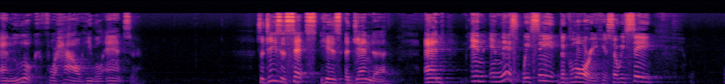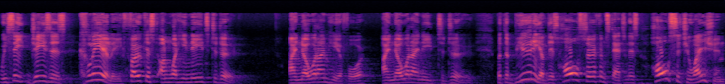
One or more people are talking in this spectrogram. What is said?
and look for how he will answer. So Jesus sets his agenda, and in, in this we see the glory here. So we see, we see Jesus clearly focused on what he needs to do. I know what I'm here for, I know what I need to do. But the beauty of this whole circumstance and this whole situation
